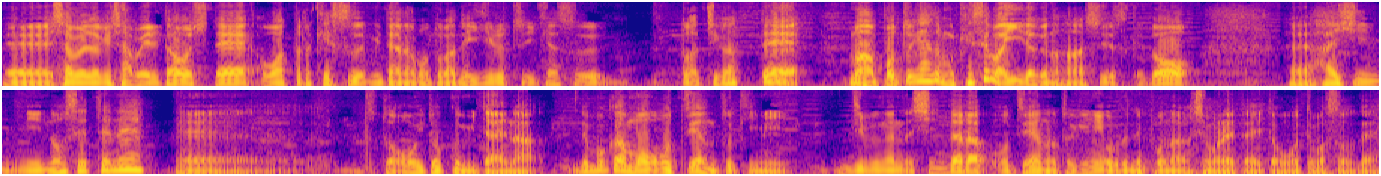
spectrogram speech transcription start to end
えー喋るだけ喋り倒して、終わったら消すみたいなことができるツイキャスとは違って、まあ、ポッドキャストも消せばいいだけの話ですけど、えー配信に載せてね、えーちょっと置いとくみたいな。で、僕はもうお通夜の時に、自分が死んだらお通夜の時にオルネポを流してもらいたいと思ってますので、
